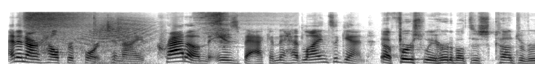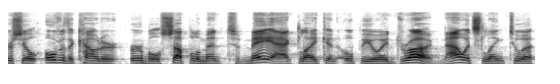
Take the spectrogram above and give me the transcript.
And in our health report tonight, kratom is back in the headlines again. Yeah, first, we heard about this controversial over the counter herbal supplement may act like an opioid drug. Now it's linked to a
